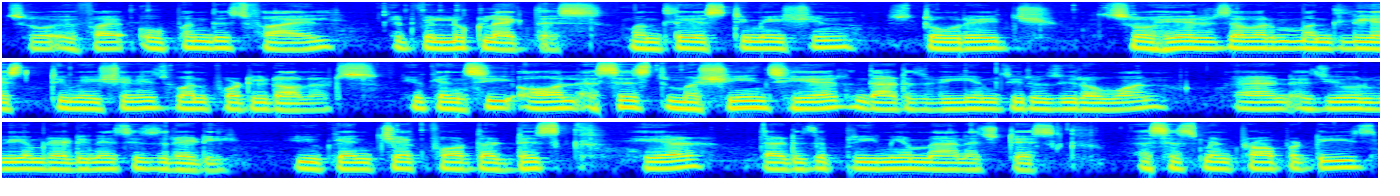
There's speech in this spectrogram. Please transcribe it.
So if I open this file it will look like this. Monthly estimation storage so here is our monthly estimation is $140 you can see all assessed machines here that is VM001 and Azure VM readiness is ready. You can check for the disk here that is a premium managed disk. Assessment properties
